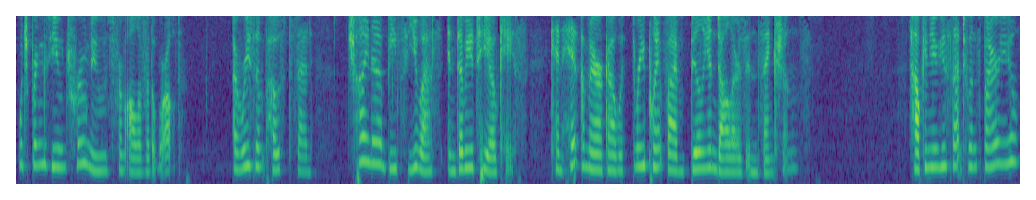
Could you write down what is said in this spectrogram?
which brings you true news from all over the world. A recent post said China beats US in WTO case, can hit America with $3.5 billion in sanctions. How can you use that to inspire you?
